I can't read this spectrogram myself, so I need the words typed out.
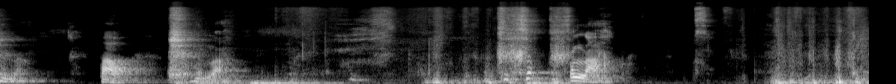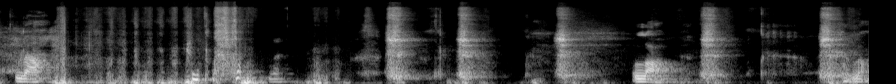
আল্লাহ পাও আল্লাহ আল্লাহ আল্লাহ আল্লাহ আল্লাহ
